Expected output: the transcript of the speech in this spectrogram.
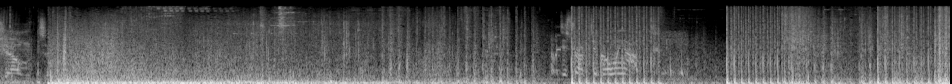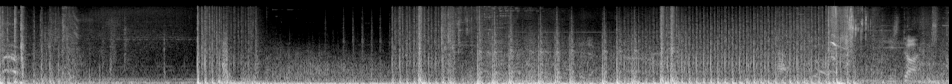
Reach out and... Disruptor going out. He's done.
